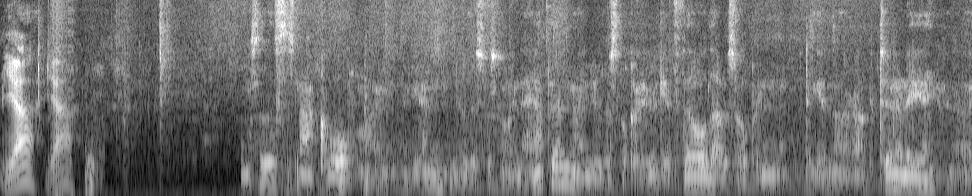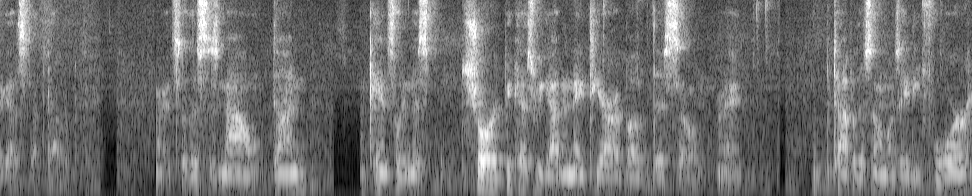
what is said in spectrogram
yeah, yeah. So this is not cool. I, again, knew this was going to happen. I knew this liquidity would get filled. I was hoping to get another opportunity. I got stepped out. All right, so this is now done. I'm canceling this short because we got an ATR above this zone, right? The top of the zone was 84.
